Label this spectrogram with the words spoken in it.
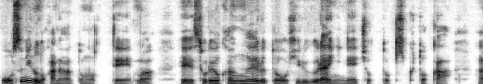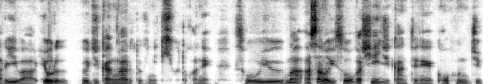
多すぎるのかなと思って、まあ、えーそれを考えるとお昼ぐらいにね、ちょっと聞くとか、あるいは夜、時間がある時に聞くとかね、そういう、まあ朝の忙しい時間ってね、5分10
